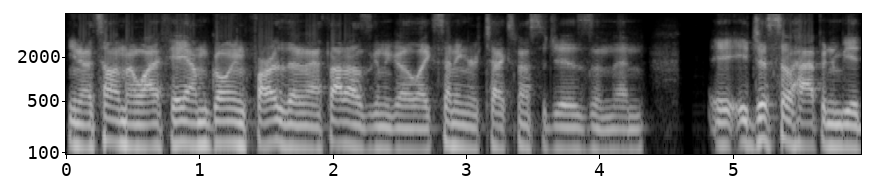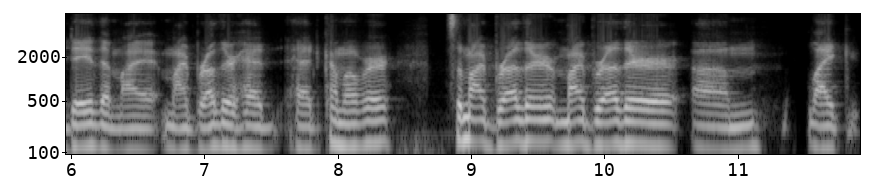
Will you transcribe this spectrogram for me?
you know, telling my wife, "Hey, I'm going farther than I thought I was going to go." Like sending her text messages, and then it, it just so happened to be a day that my my brother had had come over. So my brother, my brother, um, like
